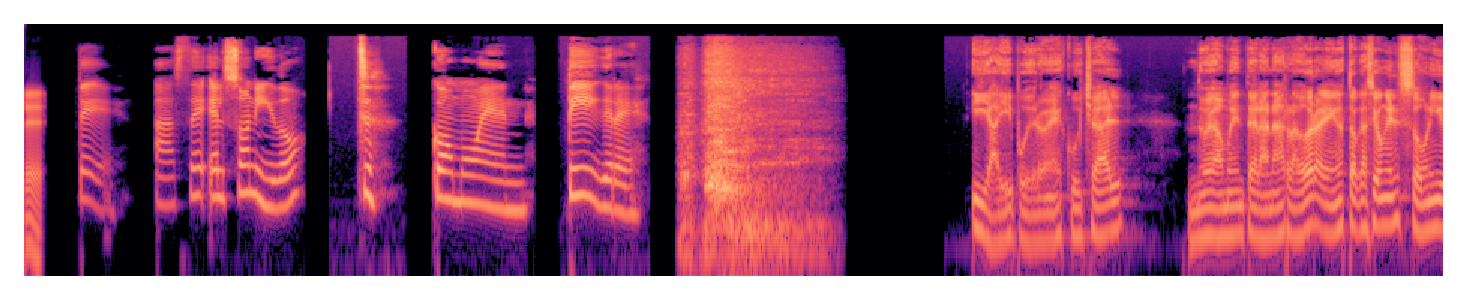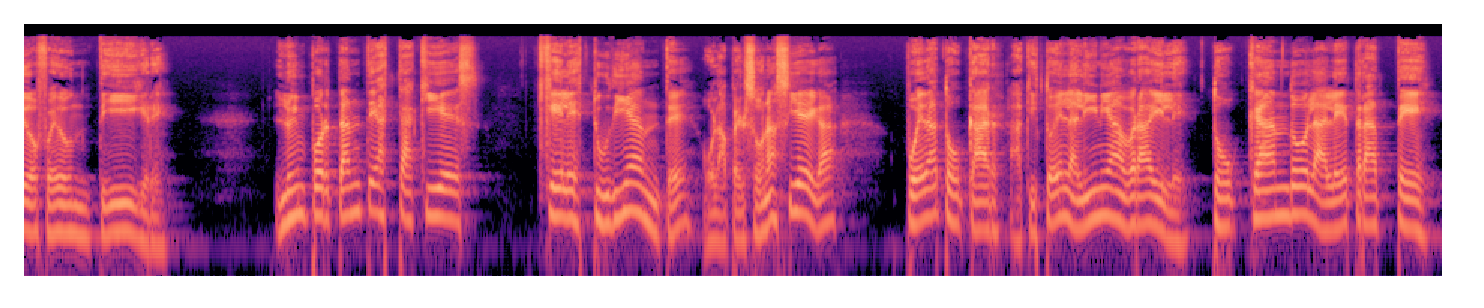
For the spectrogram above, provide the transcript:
E, T hace el sonido T, como en tigre. Y ahí pudieron escuchar nuevamente a la narradora y en esta ocasión el sonido fue de un tigre. Lo importante hasta aquí es que el estudiante o la persona ciega pueda tocar, aquí estoy en la línea braille, tocando la letra T.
